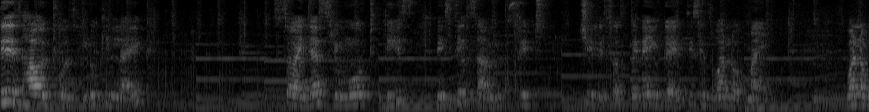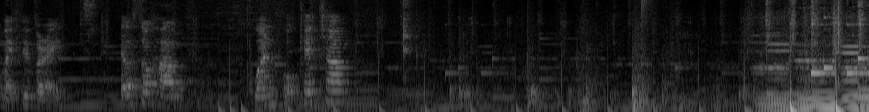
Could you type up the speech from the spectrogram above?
this is how it was looking like so i just removed this there's still some sweet chili sauce but there you guys this is one of my one of my favorites i also have one for ketchup Okay,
